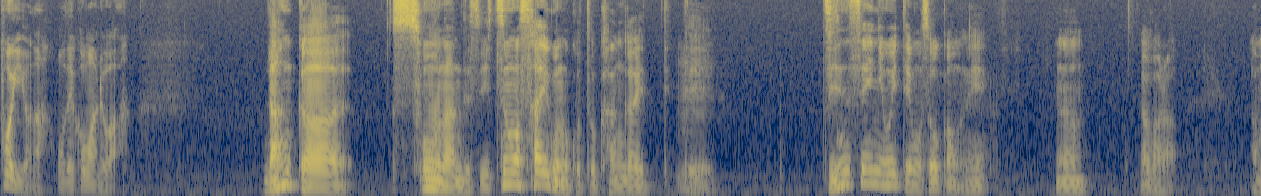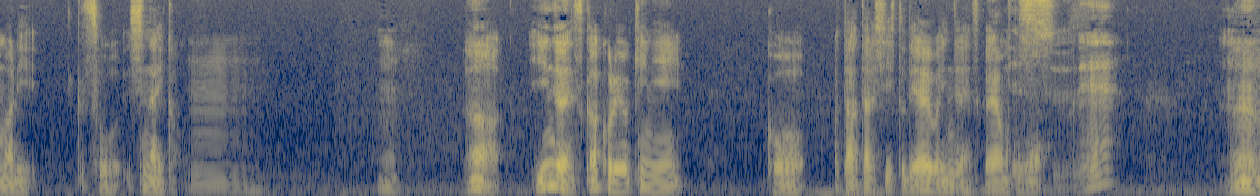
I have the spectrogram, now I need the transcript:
ぽいよなおでこ丸は。なんかそうなんです。いつも最後のことを考えてて、うん。人生においてもそうかもね。うん。だからあんまりそうしないかも。うん。ああいいんじゃないですか？これを機にこうまた新しい人出会えばいいんじゃないですか？山子も。ですね。うん、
